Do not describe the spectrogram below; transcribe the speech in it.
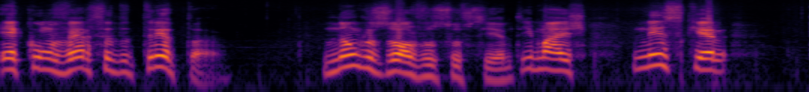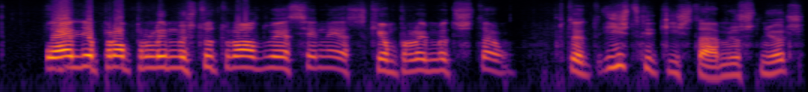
É conversa de treta. Não resolve o suficiente e mais, nem sequer olha para o problema estrutural do SNS, que é um problema de gestão. Portanto, isto que aqui está, meus senhores,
